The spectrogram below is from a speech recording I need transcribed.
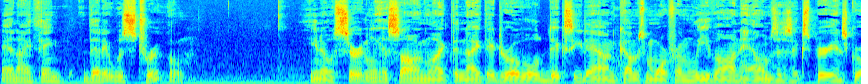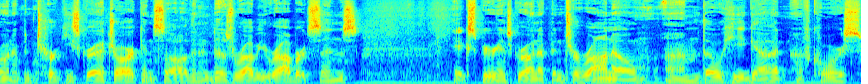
And I think that it was true you know, certainly a song like The Night They Drove Old Dixie Down comes more from Levon Helms' experience growing up in Turkey Scratch, Arkansas, than it does Robbie Robertson's experience growing up in Toronto, um, though he got, of course,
